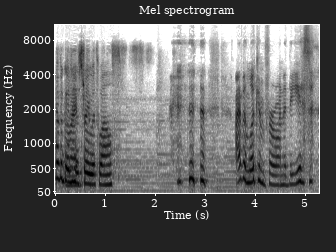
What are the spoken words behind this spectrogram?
I have a good Alright. history with wells. I've been looking for one of these.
